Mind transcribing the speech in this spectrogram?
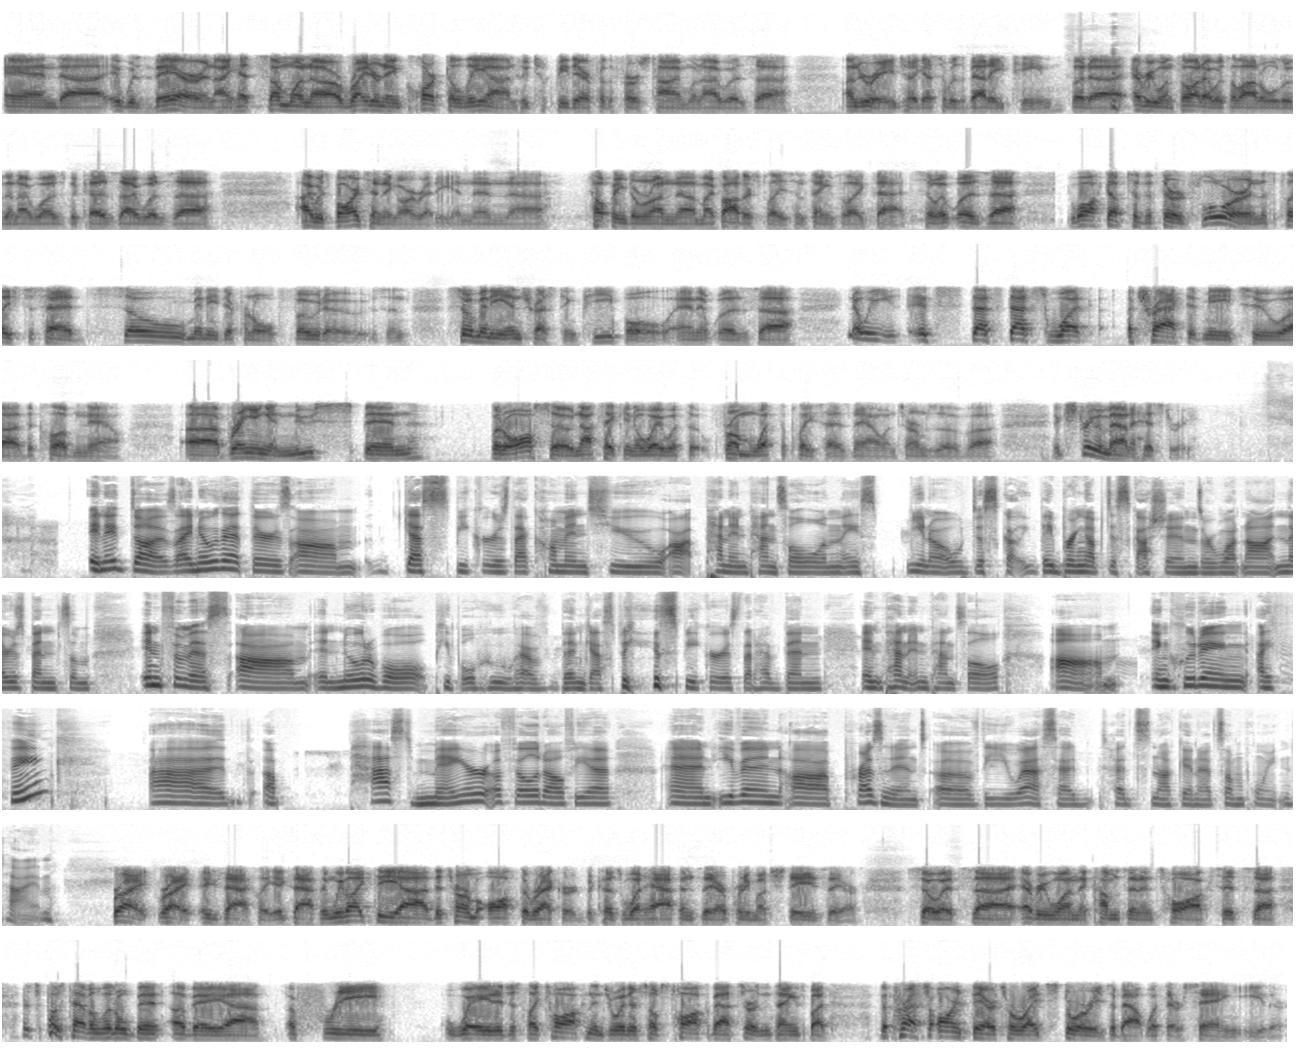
and uh, it was there. And I had someone, uh, a writer named Clark DeLeon, who took me there for the first time when I was uh, underage. I guess I was about 18, but uh, everyone thought I was a lot older than I was because I was uh, I was bartending already, and then uh, helping to run uh, my father's place and things like that. So it was. Uh, you walked up to the third floor, and this place just had so many different old photos and so many interesting people, and it was. Uh, you know, we it's that's that's what attracted me to uh, the club now, uh, bringing a new spin, but also not taking away what the, from what the place has now in terms of uh, extreme amount of history. And it does. I know that there's um, guest speakers that come into uh, pen and pencil, and they, you know, discuss. They bring up discussions or whatnot. And there's been some infamous um, and notable people who have been guest speakers that have been in pen and pencil, um, including I think uh, a past mayor of Philadelphia. And even uh, president of the U.S. had had snuck in at some point in time. Right, right, exactly, exactly. And we like the uh, the term off the record because what happens there pretty much stays there. So it's uh, everyone that comes in and talks. It's uh, they're supposed to have a little bit of a uh, a free way to just like talk and enjoy themselves, talk about certain things, but the press aren't there to write stories about what they're saying either.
